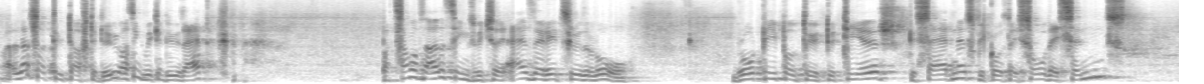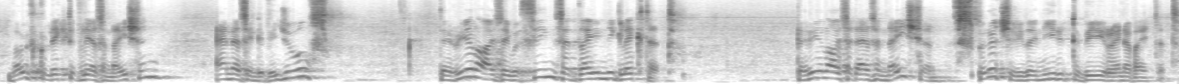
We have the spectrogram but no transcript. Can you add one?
Well, that's not too tough to do. I think we can do that. But some of the other things which, they, as they read through the law, brought people to, to tears, to sadness, because they saw their sins, both collectively as a nation and as individuals they realized there were things that they neglected. They realized that as a nation, spiritually, they needed to be renovated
